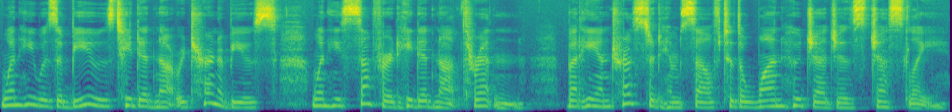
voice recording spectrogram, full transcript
When he was abused, he did not return abuse. When he suffered, he did not threaten but he entrusted himself to the one who judges justly.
